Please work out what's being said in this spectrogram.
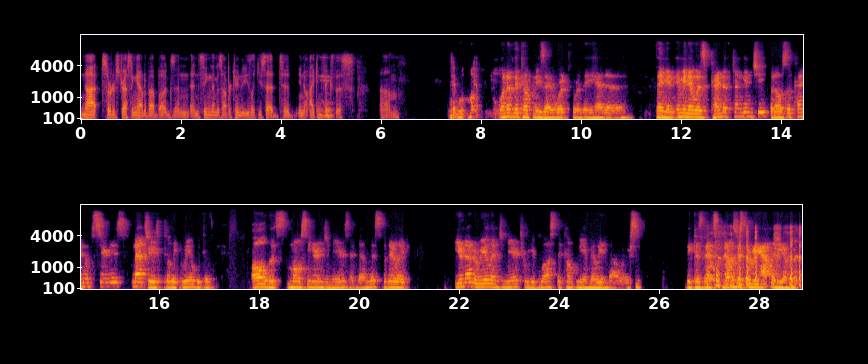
not sort of stressing out about bugs and and seeing them as opportunities like you said to you know i can fix mm-hmm. this um, yep. one of the companies i worked for they had a thing and i mean it was kind of tongue-in-cheek but also kind of serious not serious but like real because all the most senior engineers had done this, but they're like, you're not a real engineer till you've lost the company a million dollars. Because that's that was just the reality of it.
